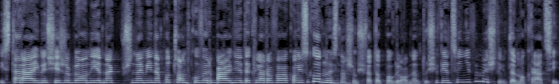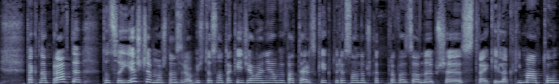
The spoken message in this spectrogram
i staramy starajmy się, żeby on jednak przynajmniej na początku werbalnie deklarował jakąś zgodność z naszym światopoglądem. Tu się więcej nie wymyśli w demokracji. Tak naprawdę to, co jeszcze można zrobić, to są takie działania obywatelskie, które są na przykład prowadzone przez strajki dla klimatu,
